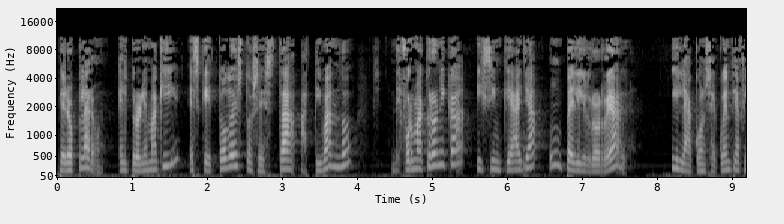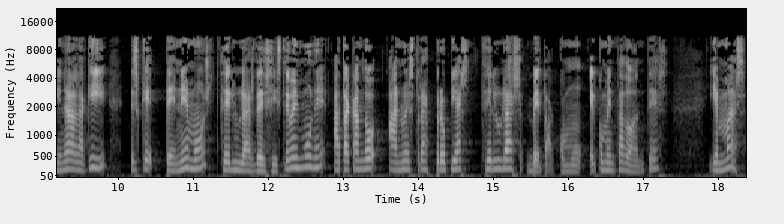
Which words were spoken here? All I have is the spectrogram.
Pero claro, el problema aquí es que todo esto se está activando de forma crónica y sin que haya un peligro real. Y la consecuencia final aquí es que tenemos células del sistema inmune atacando a nuestras propias células beta, como he comentado antes. Y en más,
